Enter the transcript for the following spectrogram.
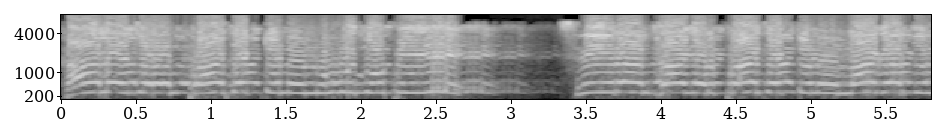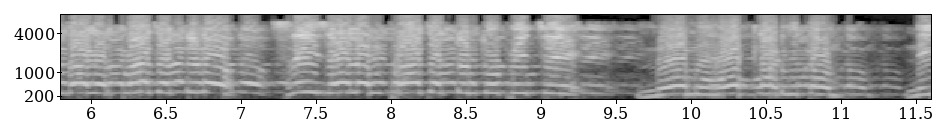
కాళేశ్వరం ప్రాజెక్టును నువ్వు చూపి. శ్రీరామ్ సాగర్ ప్రాజెక్టును నాగార్జున సాగర్ ప్రాజెక్టును శ్రీశైలం ప్రాజెక్టును చూపించి మేము ఓట్లు అడుగుతాం. నీ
